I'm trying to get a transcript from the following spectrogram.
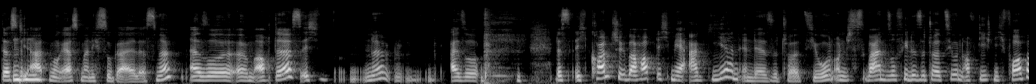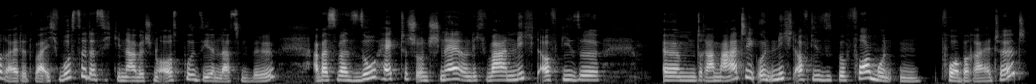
dass mhm. die Atmung erstmal nicht so geil ist, ne? Also ähm, auch das, ich, ne, also das, ich konnte überhaupt nicht mehr agieren in der Situation und es waren so viele Situationen, auf die ich nicht vorbereitet war. Ich wusste, dass ich die Nabelschnur auspulsieren lassen will, aber es war so hektisch und schnell und ich war nicht auf diese ähm, Dramatik und nicht auf dieses Bevormunden vorbereitet,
